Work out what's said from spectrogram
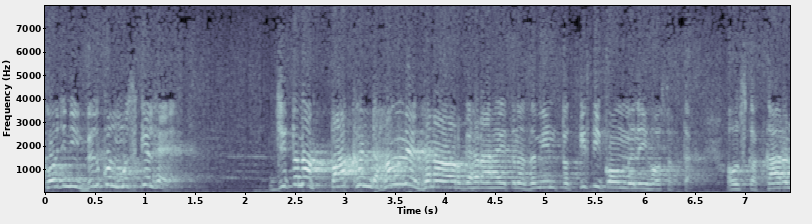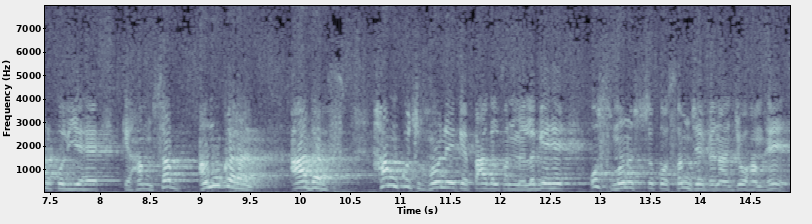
खोजनी बिल्कुल मुश्किल है। जितना पाखंड हम में घना और गहरा है, इतना ज़मीन पर किसी कौम में नहीं हो सकता। और उसका कारण कुल यह है कि हम सब अनुकरण, आदर्श, हम कुछ होने के पागलपन में लगे हैं, उस मनुष्य को समझे बिना जो हम हैं,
